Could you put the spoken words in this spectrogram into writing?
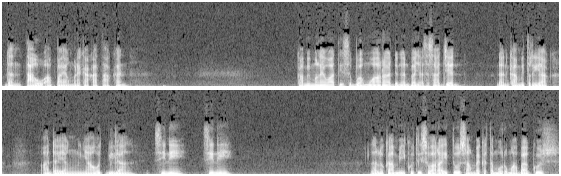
Dan tahu apa yang mereka katakan? Kami melewati sebuah muara dengan banyak sesajen, dan kami teriak. Ada yang nyaut bilang, Sini, sini. Lalu kami ikuti suara itu sampai ketemu rumah bagus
